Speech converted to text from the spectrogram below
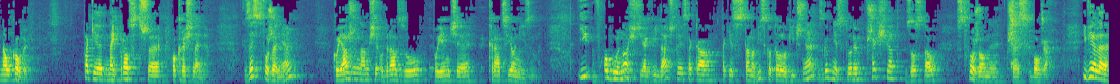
naukowy. Takie najprostsze określenia. Ze stworzeniem kojarzy nam się od razu pojęcie kreacjonizm. I w ogólności, jak widać, to jest taka, takie stanowisko teologiczne, zgodnie z którym wszechświat został stworzony przez Boga. I wiele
